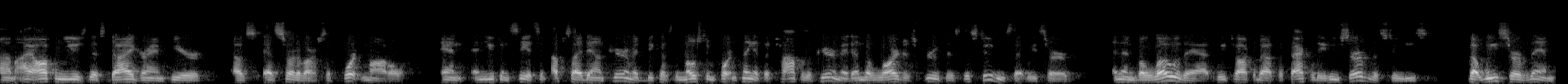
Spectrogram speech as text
Um, I often use this diagram here as, as sort of our support model. And, and you can see it's an upside down pyramid because the most important thing at the top of the pyramid and the largest group is the students that we serve. And then below that, we talk about the faculty who serve the students but we serve them.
